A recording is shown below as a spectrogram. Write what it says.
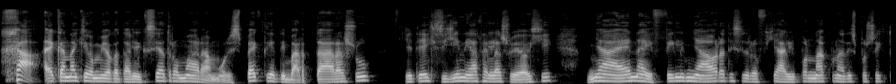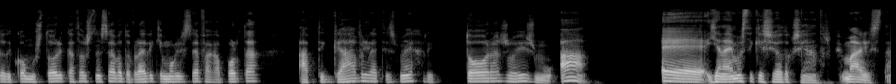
Χα, έκανα και ομοιοκαταληξία τρομάρα μου. Respect για την παρτάρα σου, γιατί έχεις γίνει άθελά σου ή όχι. Μια ένα, η φίλη, μια ώρα τη συντροφιά. Λοιπόν, άκου να δεις πώς έχει το δικό μου story, καθώς είναι Σάββατο βράδυ και μόλις έφαγα πόρτα από την κάβλα της μέχρι τώρα ζωής μου. Α, ε, για να είμαστε και αισιόδοξοι άνθρωποι. Μάλιστα.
